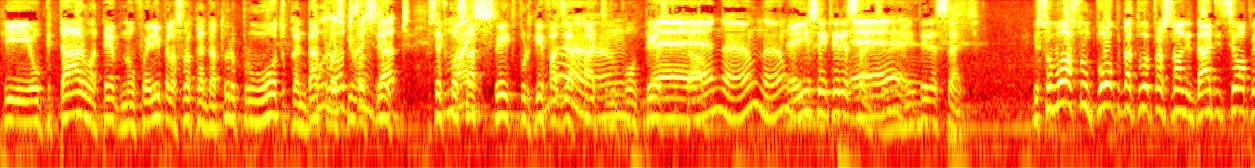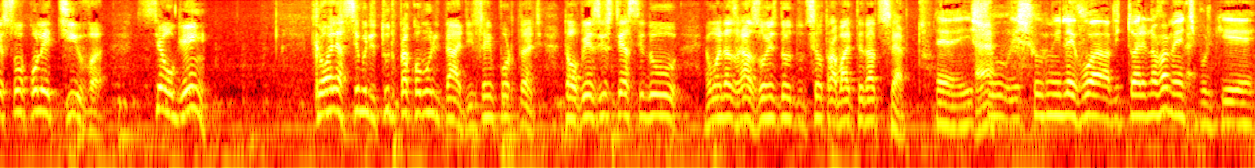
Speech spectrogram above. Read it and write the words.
que optaram até, não foi nem pela sua candidatura, por um outro candidato, por mas que você, candidato. você ficou mas... satisfeito porque fazia não, parte do contexto é, não, não. É isso é interessante, é... Né? é interessante. Isso mostra um pouco da tua personalidade de ser uma pessoa coletiva. Ser alguém que olha acima de tudo para a comunidade. Isso é importante. Talvez isso tenha sido é uma das razões do, do seu trabalho ter dado certo. É, isso, é? isso me levou à vitória novamente, é. porque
